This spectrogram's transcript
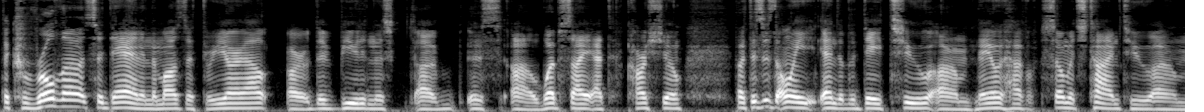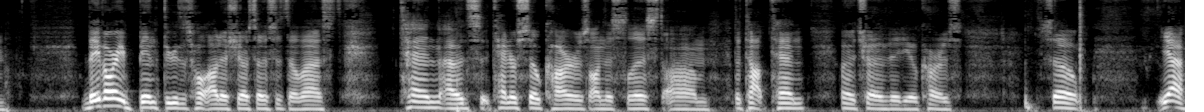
the Corolla sedan and the Mazda 3 are out, are debuted in this, uh, this, uh, website at the car show. But this is the only end of the day two. Um, they don't have so much time to, um, they've already been through this whole auto show, so this is the last 10, I would say 10 or so cars on this list. Um, the top 10, I'm to try the video cars. So, yeah.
